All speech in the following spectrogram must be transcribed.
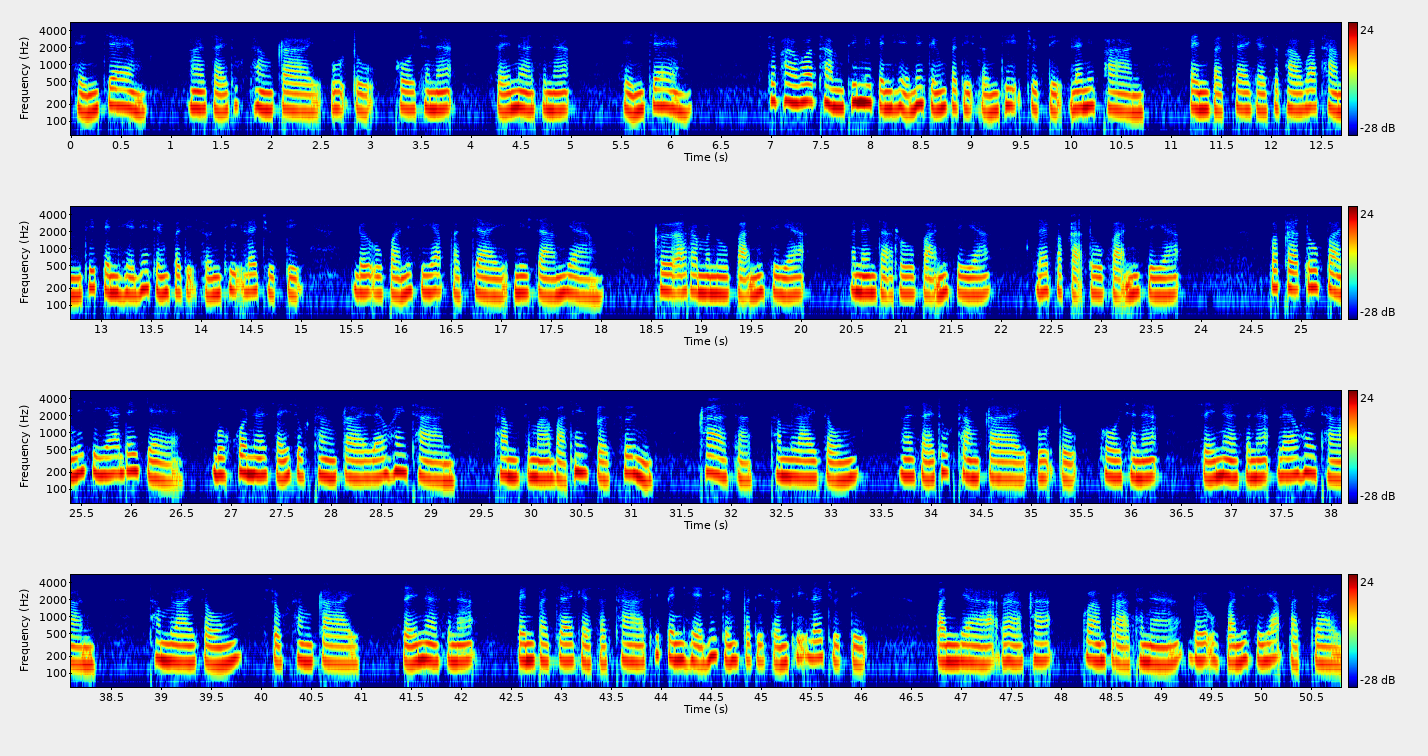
เห็นแจ้ง อาศัยทุกทางกาย อุตุ โภชนะเสนาสนะ เห็นแจ้ง สภาวธรรมที่ไม่เป็นเหตุให้ถึงปฏิสนธิจุติและนิพพาน เป็นปัจจัยแก่สภาวธรรมที่เป็นเหตุให้ถึงปฏิสนธิและจุติ โดยอุปาณิสยปัจจัยมีสามอย่าง คืออารมณูปาณิสยาอนันตารูปาณิสยาและปะกะตูปาณิสยา ปะกะตูปาณิสยาได้แก่ บุคคลอาศัยสุขทางกายแล้วให้ทานทำสมาบัติให้เกิดขึ้นฆ่าสัตว์ทำลายสงอาศัยทุกทางกาย อุตุโภชนะ เสนาสนะแล้วให้ทานทำลายสงสุขทางกาย เสนาสนะ เป็นปัจจัยแก่ศรัทธาที่เป็นเหตุให้ถึงปฏิสนธิและจุติ ปัญญาราคะ ความปรารถนาโดยอุปาณิสยปัจจัย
